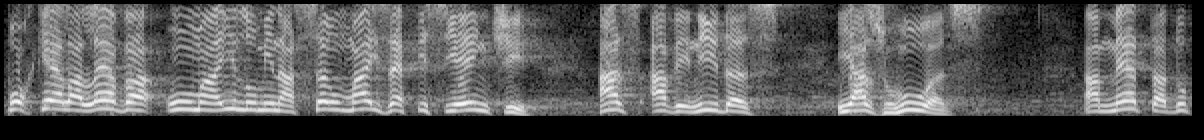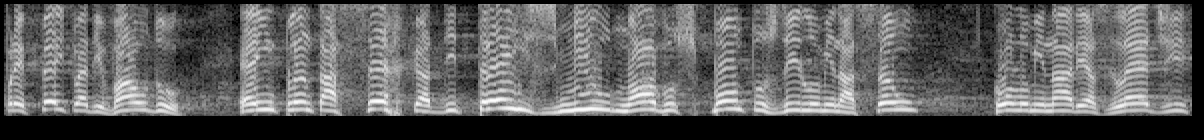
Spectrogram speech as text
porque ela leva uma iluminação mais eficiente às avenidas e às ruas. A meta do prefeito Edivaldo é implantar cerca de 3 mil novos pontos de iluminação com luminárias LED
